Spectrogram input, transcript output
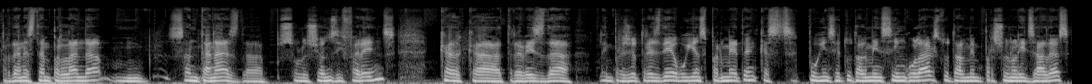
Per tant, estem parlant de mm, centenars de solucions diferents que, que a través de la impressió 3D avui ens permeten que puguin ser totalment singulars, totalment personalitzades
